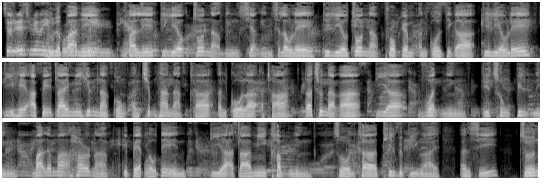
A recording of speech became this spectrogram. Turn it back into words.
So it is really nulapa important ni when parents phale are looking tiliau for chon nak a ding spring siang in school selole or tiliau chon nak educated program training an for kol tika swimming tiliau le and ti safety he schools. ape So tlai things mi like him na learning to kong an float, chim na learning nak to go kha an kola underwater, atha how to ta chu rescue nak a someone tia without vot putting ning yourself in ti chung danger, pil and also ning knowing malema who's har those nak children and ipek who lo to ten call, whether or not tia it's atla mi kham Triple ning Zero chon or kha uh, thil bi pi lifesavers. ngai an si chun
